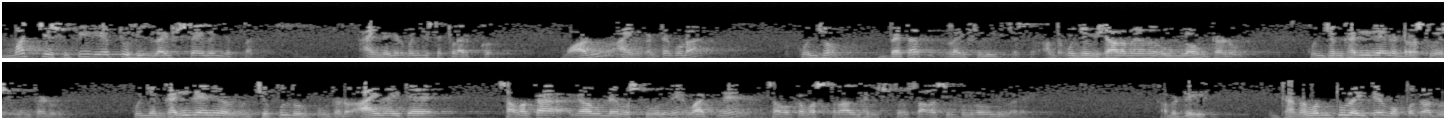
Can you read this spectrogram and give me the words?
much superior to his life style అని చెప్తారు. ఆయన దగ్గర పనిచేసే క్లర్క్ వాడు ఆయన కంటే కూడా కొంచెం బెటర్ లైఫ్ లీడ్ చేస్తాడు అంత కొంచెం విశాలమైన రూమ్లో ఉంటాడు. కొంచెం ఖరీదైన డ్రెస్ వేసుకుంటాడు. కొంచెం ఖరీదైన చెప్పులు దొరుకుంటాడు ఆయన అయితే చవకగా ఉండే వస్తువుల్ని వాటినే చవక వస్త్రాలు ధరిస్తూ చాలా సింపుల్గా ఉండేవారు. కాబట్టి ధనవంతులైతే గొప్ప కాదు.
